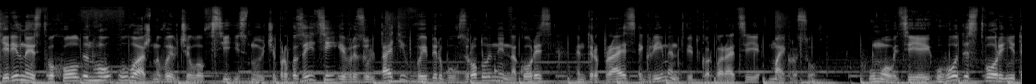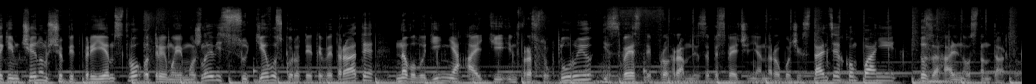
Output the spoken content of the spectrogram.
Керівництво холдингу уважно вивчило всі існуючі пропозиції, і в результаті вибір був зроблений на користь Enterprise Agreement від корпорації Microsoft. Умови цієї угоди створені таким чином, що підприємство отримує можливість суттєво скоротити витрати на володіння it інфраструктурою і звести програмне забезпечення на робочих станціях компанії до загального стандарту.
